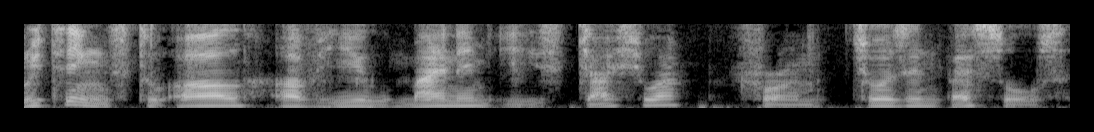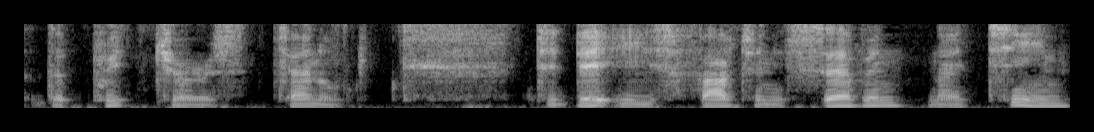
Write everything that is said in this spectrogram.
Greetings to all of you. My name is Joshua from Chosen Vessels, the Preacher's channel. Today is 52719,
